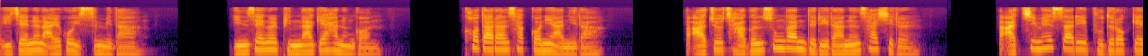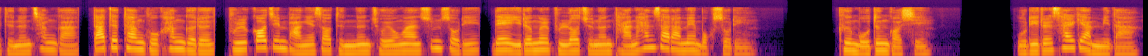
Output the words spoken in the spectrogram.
이제는 알고 있습니다. 인생을 빛나게 하는 건 커다란 사건이 아니라 아주 작은 순간들이라는 사실을 아침 햇살이 부드럽게 드는 창가, 따뜻한 국 한 그릇, 불 꺼진 방에서 듣는 조용한 숨소리, 내 이름을 불러주는 단 한 사람의 목소리. 그 모든 것이 우리를 살게 합니다.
